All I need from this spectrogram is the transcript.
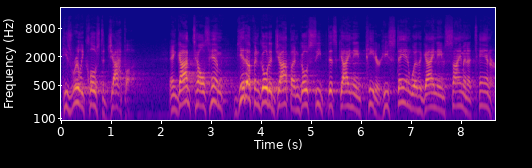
He's really close to Joppa. And God tells him, Get up and go to Joppa and go see this guy named Peter. He's staying with a guy named Simon, a tanner.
